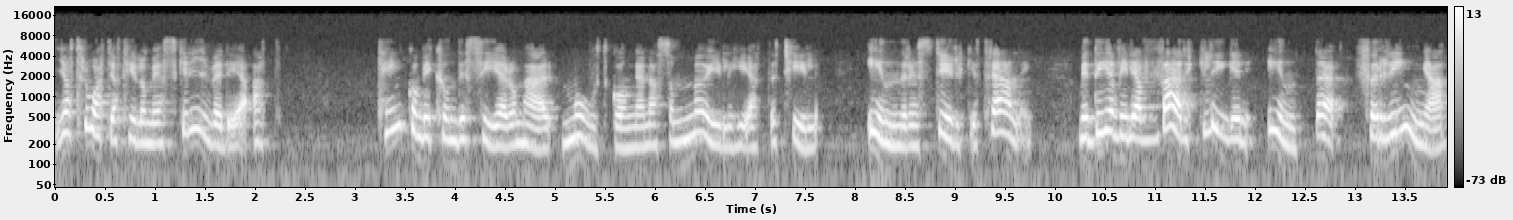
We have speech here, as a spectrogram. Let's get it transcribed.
jag tror att jag till och med skriver det, att tänk om vi kunde se de här motgångarna som möjligheter till inre styrketräning. Med det vill jag verkligen inte förringa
